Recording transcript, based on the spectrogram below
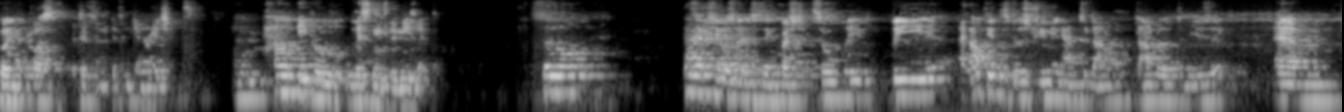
going across different different generations. Um, how are people listening to the music? So that's actually also an interesting question. So we we allow people to do streaming and to download download the music. Um,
